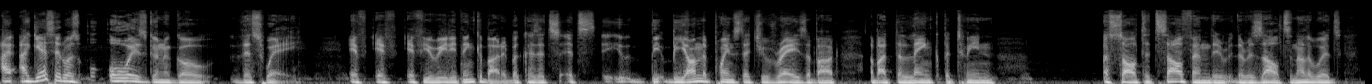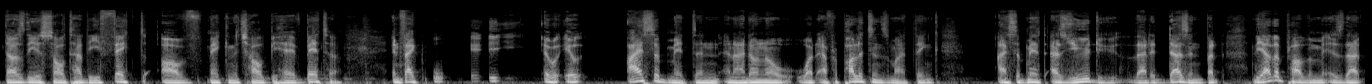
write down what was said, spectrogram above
I, I guess it was always going to go this way, if if if you really think about it, because it's it's beyond the points that you've raised about about the link between assault itself and the the results. In other words, does the assault have the effect of making the child behave better? In fact, I submit, and, and I don't know what Afropolitans might think. I submit, as you do, that it doesn't. But the other problem is that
